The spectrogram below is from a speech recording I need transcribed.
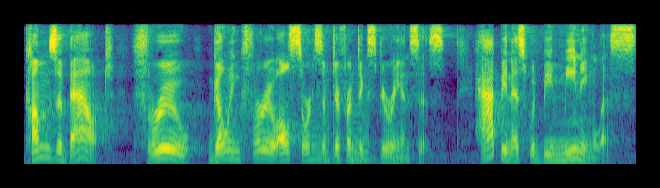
comes about through going through all sorts of different mm-hmm. experiences. Happiness would be meaningless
